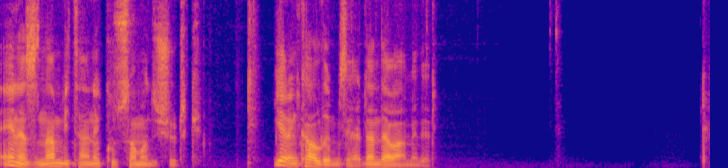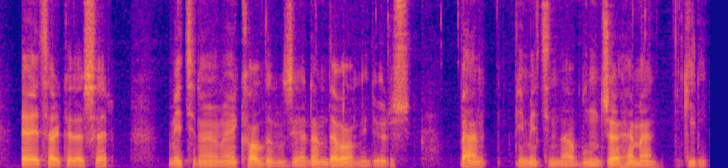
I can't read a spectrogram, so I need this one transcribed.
en azından bir tane kutsama düşürdük. Yarın kaldığımız yerden devam edelim. Evet arkadaşlar. Metin aramaya kaldığımız yerden devam ediyoruz. Ben bir metin daha bulunca hemen geleyim.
